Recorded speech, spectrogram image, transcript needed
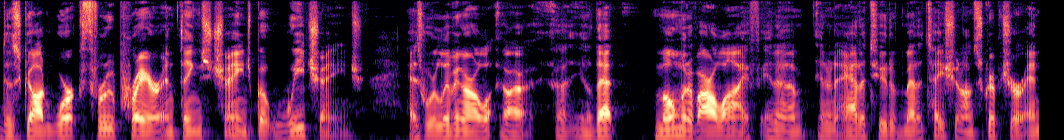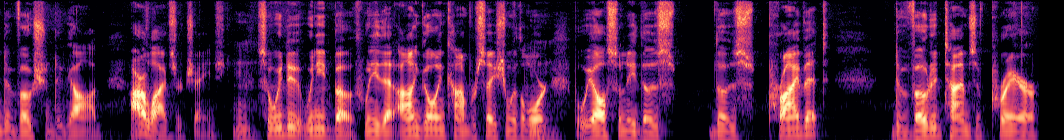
does God work through prayer and things change, but we change as we're living our, our uh, you know, that moment of our life in, a, in an attitude of meditation on Scripture and devotion to God. Our lives are changed. Mm. So we do. We need both. We need that ongoing conversation with the Lord, mm. but we also need those those private, devoted times of prayer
